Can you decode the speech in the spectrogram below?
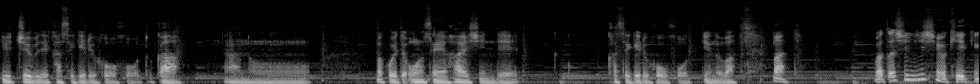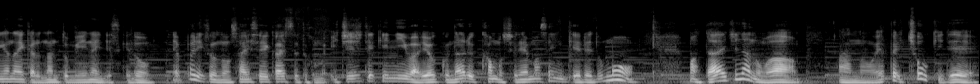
YouTube で稼げる方法とかあのまあ、こうやって音声配信で稼げる方法っていうのはまあ私自身は経験がないから何とも言えないんですけどやっぱりその再生回数とかも一時的には良くなるかもしれませんけれどもまあ、大事なのはあのやっぱり長期で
